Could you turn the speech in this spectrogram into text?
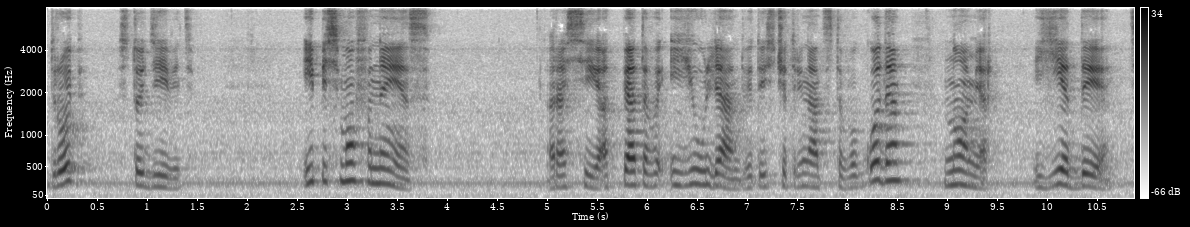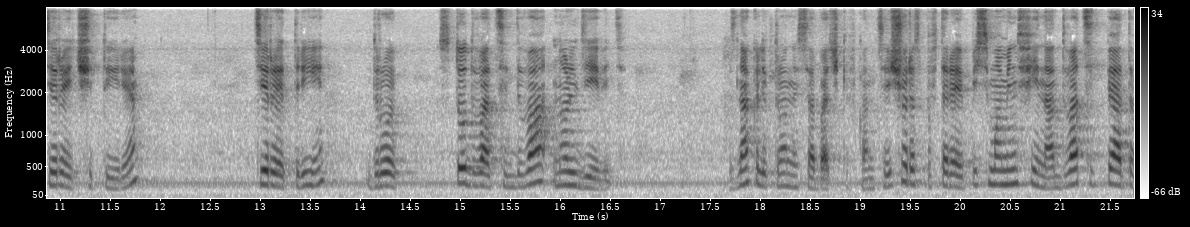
дробь 109, и письмо ФНС России от 5 июля 2013 года, номер ЕД-4-3, дробь 12209. Знак электронной собачки в конце. Еще раз повторяю, письмо Минфина от 25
